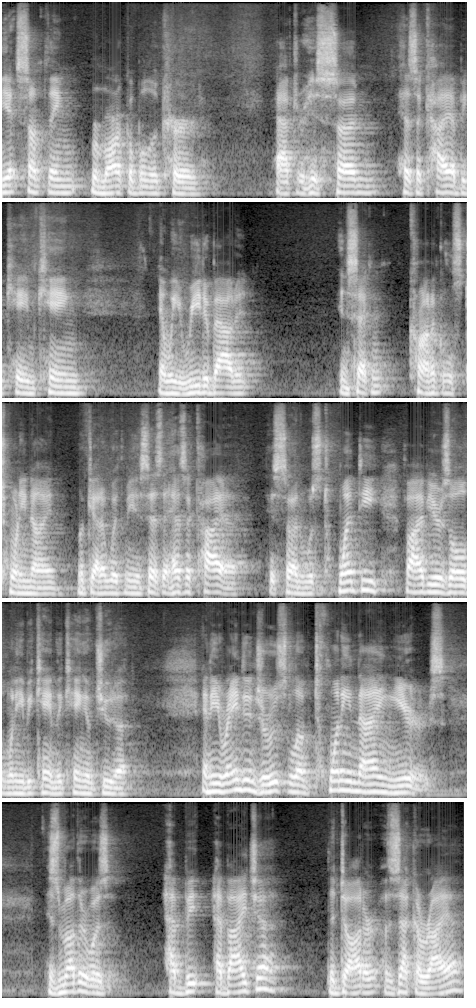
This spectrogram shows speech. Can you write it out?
yet something remarkable occurred after his son Hezekiah became king, and we read about it in Second Chronicles 29. Look at it with me. It says that Hezekiah, his son, was 25 years old when he became the king of Judah. And he reigned in Jerusalem 29 years. His mother was Abijah, the daughter of Zechariah.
